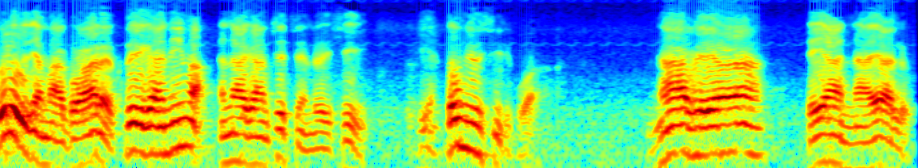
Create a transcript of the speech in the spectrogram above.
ပုရုဇဉ်မှာကွာတဲ့သေဂာနီးမှအနာဂံဖြစ်ခြင်းလို့ရှိရင်သုံးမျိုးရှိတယ်ကွာငါဖရာတရားနာရလို့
